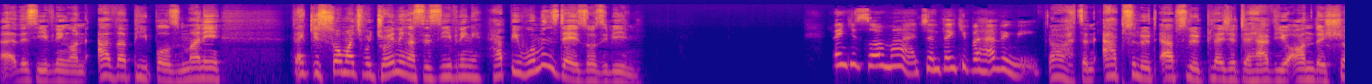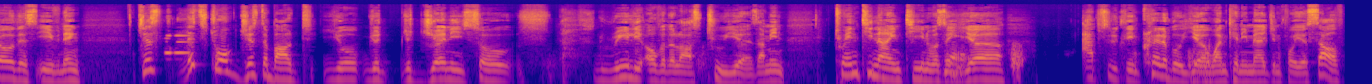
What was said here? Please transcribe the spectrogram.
uh, this evening on Other People's Money. Thank you so much for joining us this evening. Happy Women's Day, Zozibini. Thank you so much, and thank you for having me. Oh, it's an absolute, absolute pleasure to have you on the show this evening. Just let's talk just about your your your journey. So, really, over the last two years. I mean, 2019 was a yeah. year, absolutely incredible year. One can imagine for yourself,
